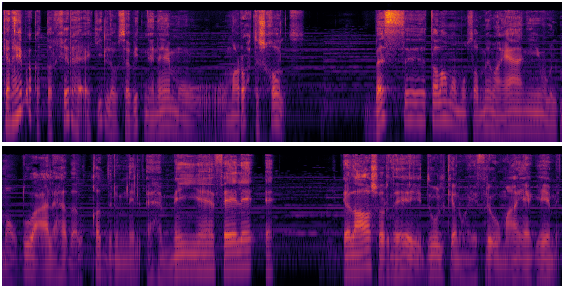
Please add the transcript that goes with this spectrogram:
كان هيبقى كتر خيرها أكيد لو سابتني أنام وما روحتش خالص. بس طالما مصممة يعني والموضوع على هذا القدر من الأهمية فلا العشر دقايق دول كانوا هيفرقوا معايا جامد.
